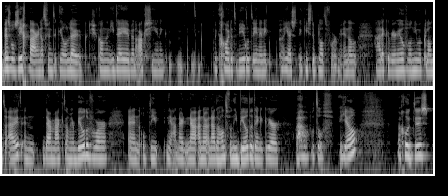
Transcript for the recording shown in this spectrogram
best wel zichtbaar en dat vind ik heel leuk. Dus je kan een idee hebben, een actie en ik, ik, gooi dat de wereld in en ik, juist, ik kies de platformen. En dan haal ik er weer heel veel nieuwe klanten uit en daar maak ik dan weer beelden voor. En op die, ja, naar, naar, naar, naar de hand van die beelden denk ik weer, wauw, wat tof, weet je wel? Maar goed, dus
